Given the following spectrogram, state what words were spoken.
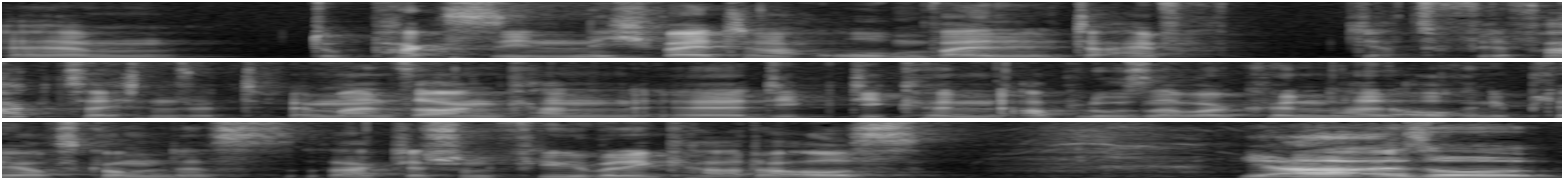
ähm, du packst sie nicht weiter nach oben, weil da einfach ja, zu viele Fragezeichen sind. Wenn man sagen kann, äh, die, die können ablosen, aber können halt auch in die Playoffs kommen, das sagt ja schon viel über den Kader aus. Ja, also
